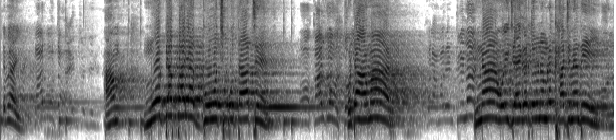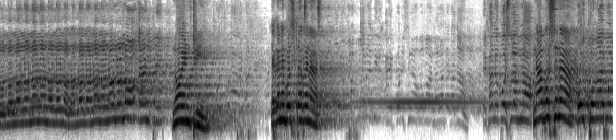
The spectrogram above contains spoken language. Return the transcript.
এ ভাই আম মোটা পাড়া গোঁচ পোতা আছে ওটা আমার না ওই জায়গার ধরুন আমরা খাজনা দেই নো এন্ট্রি এখানে বসতে হবে না এখানে বসলাম না। না বসে না। ওই কোনায় বস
